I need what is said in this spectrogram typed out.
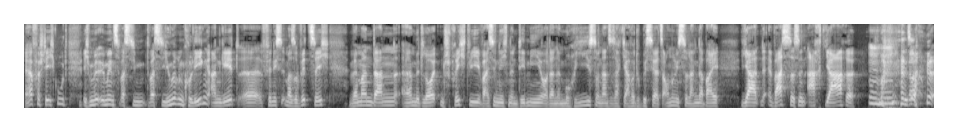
ja, verstehe ich gut. Ich übrigens, was die, was die jüngeren Kollegen angeht, äh, finde ich es immer so witzig, wenn man dann äh, mit Leuten spricht, wie, weiß ich nicht, einen Demi oder einen Maurice und dann so sagt, ja, aber du bist ja jetzt auch noch nicht so lange dabei. Ja, was? Das sind acht Jahre. Mhm. so, ja.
